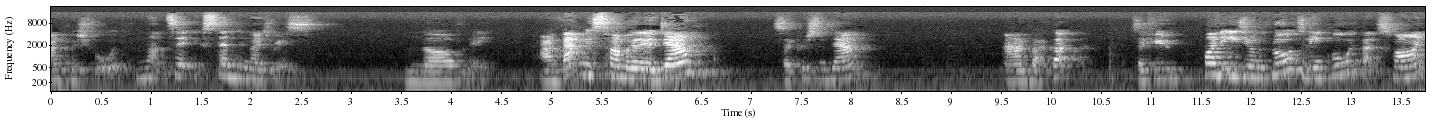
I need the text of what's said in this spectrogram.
and push forward. And that's it, extending those wrists. Lovely. And back this time we're to go down. So push them down and back up. So if you find it easier on the floor to lean forward, that's fine.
